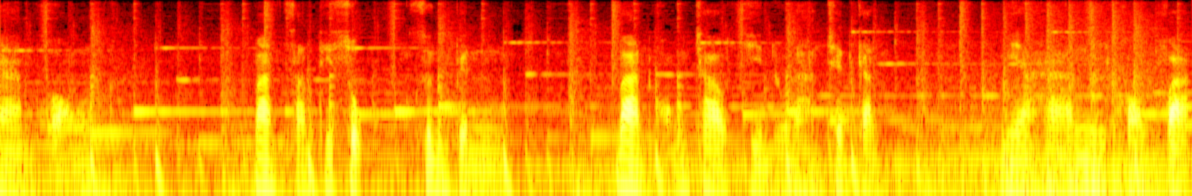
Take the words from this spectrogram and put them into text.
งามของบ้านสันติสุข ซึ่งเป็นบ้านของชาวจีนอยู่นานเช่นกัน มีอาหารมีของฝาก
